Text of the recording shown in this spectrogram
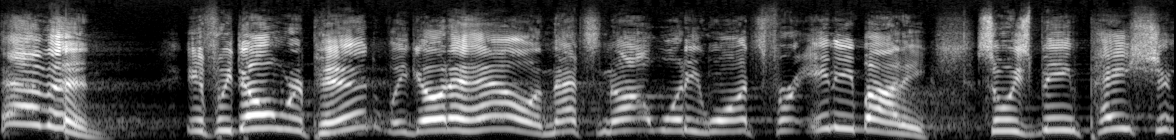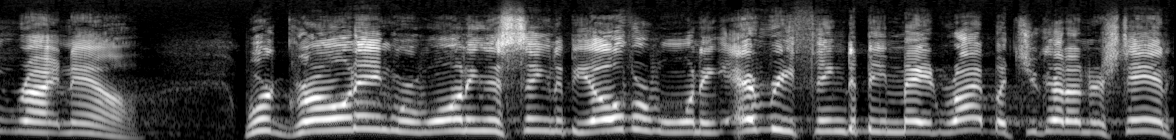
Heaven. If we don't repent, we go to hell, and that's not what he wants for anybody. So he's being patient right now. We're groaning. We're wanting this thing to be over. We're wanting everything to be made right. But you got to understand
